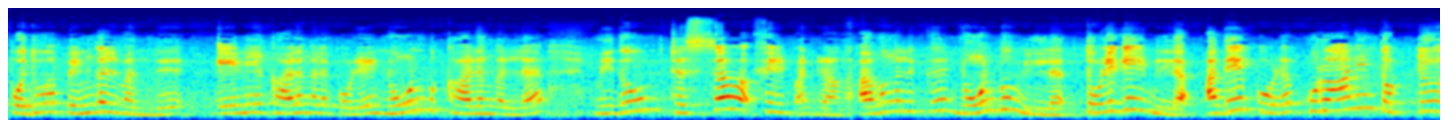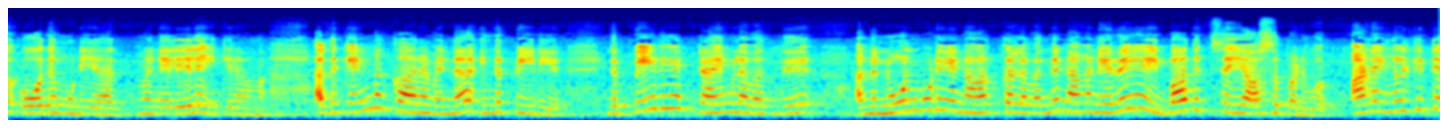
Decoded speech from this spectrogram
பொதுவாக பெண்கள் வந்து ஏனைய காலங்களை போலே நோன்பு காலங்களில் மிகவும் ஸ்ட்ரெஸ்ஸாக ஃபீல் பண்ணுறாங்க அவங்களுக்கு நோன்பும் இல்லை தொழுகையும் இல்லை. அதே போல் குரானையும் தொட்டு ஓத முடியாத நிலையில் இருக்கிறாங்க. அதுக்கு என்ன காரணம் என்ன? இந்த பீரியட் இந்த பீரியட் டைமில் வந்து அந்த நோன்புடைய நாட்களில் வந்து நாங்கள் நிறைய இபாதத் செய்ய ஆசைப்படுவோம். ஆனால் எங்கள்கிட்ட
